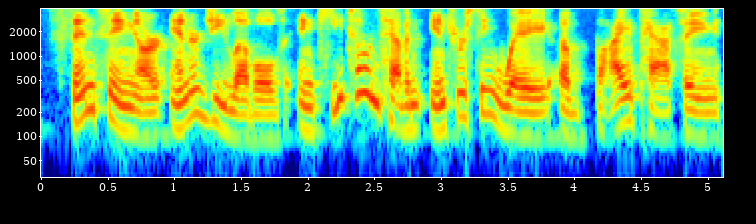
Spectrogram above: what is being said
sensing our energy levels. And ketones have an interesting way of bypassing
